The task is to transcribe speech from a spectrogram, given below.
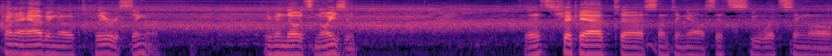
kind of having a clearer signal, even though it's noisy. Let's check out uh, something else. Let's see what signal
